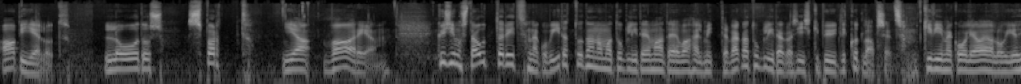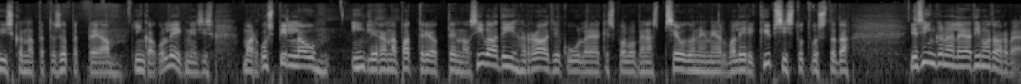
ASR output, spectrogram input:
abielud, loodus, sport ja Vaaria. küsimuste autorid, nagu viidatud, on oma tublide emade vahel mitte väga tublid, aga siiski püüdlikud lapsed. Kivimäe kooli ajaloo ja ühiskonnaõpetuse õpetaja Inga kolleeg, niisiis Margus Pillau, Ingliranna patrioot Enno Sivadi, raadiokuulaja, kes palub ennast pseudonüümi all Valeri Küpsis tutvustada ja siinkõneleja Timo Tarve.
